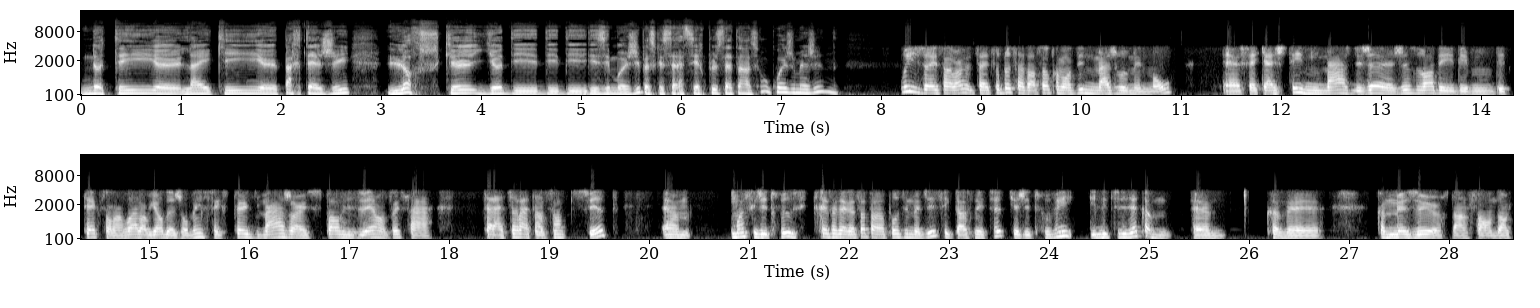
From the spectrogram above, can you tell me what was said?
noté, liké, partagé lorsqu'il y a des, des, des, des émojis, parce que ça attire plus l'attention, quoi, j'imagine? Oui, je dirais savoir, ça attire plus attention, comme on dit, une image vaut mille mots. Euh, fait qu'ajouter une image, déjà, juste voir des, des, des textes, on envoie à longueur de journée, fait que c'est une image, un support visuel, on dirait que ça, ça attire l'attention tout de suite. Euh, moi, ce que j'ai trouvé aussi très intéressant par rapport aux emojis, c'est que dans une étude que j'ai trouvée, il l'utilisait comme, euh, comme, euh, comme mesure, dans le fond. Donc,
